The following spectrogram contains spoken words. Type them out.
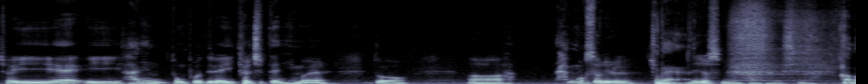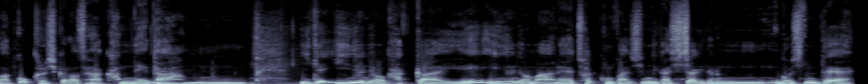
저희의 이 한인 동포들의 이 결집된 힘을 또 어, 한 목소리를 좀 네. 내줬으면 감사하겠습니다. 아마 꼭 그러실 거라고 생각합니다. 음, 이게 2년여 가까이, 2년여 만에 첫 공판 심리가 시작이 되는 것인데,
